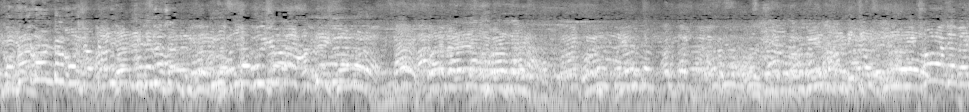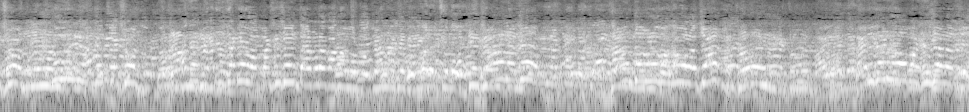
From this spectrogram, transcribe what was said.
কোথায় কন্ট্রোল করছ পেছন আগে পেছন আগে পেছন আগে ব্যারিকেডের ওপাশে যান তারপরে কথা বলব যান আগে যান আগে যান তারপরে কথা বলো যান ব্যারিকেডের ওপাশে যান আগে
